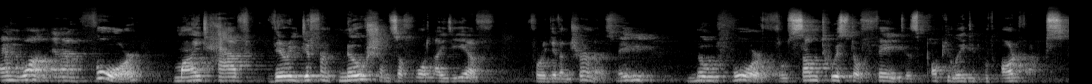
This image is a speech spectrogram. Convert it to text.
M1 and M4 might have very different notions of what IDF for a given term is. Maybe node 4, through some twist of fate, is populated with aardvarks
